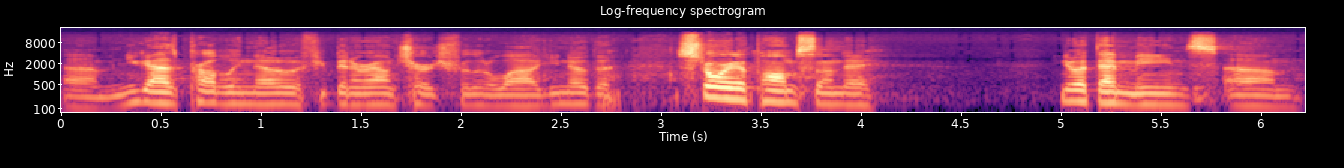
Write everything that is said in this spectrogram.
Um, you guys probably know, if you've been around church for a little while, you know the story of Palm Sunday. You know what that means. Um,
